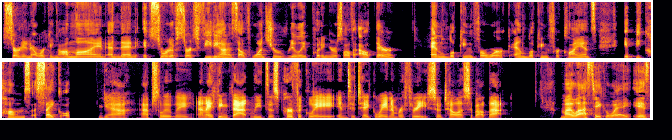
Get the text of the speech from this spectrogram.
started networking mm-hmm. online, and then it sort of starts feeding on itself. Once you're really putting yourself out there and looking for work and looking for clients, it becomes a cycle. Yeah, absolutely. And I think that leads us perfectly into takeaway number three. So tell us about that. My last takeaway is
